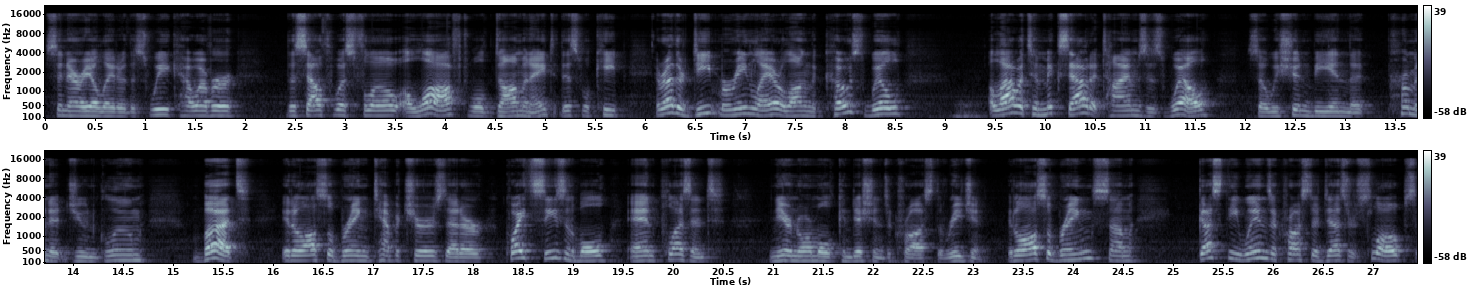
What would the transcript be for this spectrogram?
scenario later this week. However, the southwest flow aloft will dominate. This will keep a rather deep marine layer along the coast will allow it to mix out at times as well, so we shouldn't be in the permanent June gloom, but it'll also bring temperatures that are quite seasonable and pleasant near normal conditions across the region. It'll also bring some gusty winds across the desert slopes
